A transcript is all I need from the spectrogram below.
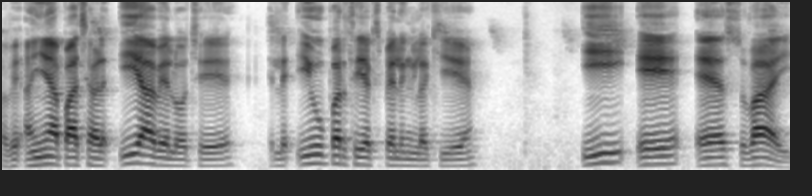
હવે અહીંયા પાછળ ઈ આવેલો છે, એટલે ઈ ઉપરથી એક સ્પેલિંગ લખીએ. E A S Y.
